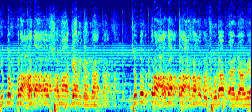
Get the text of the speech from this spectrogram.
ਜਦੋਂ ਭਰਾ ਦਾ ਉਹ ਸਮਾਂ ਅੱਗੇ ਨਹੀਂ ਦਿੰਦਾ, ਜਦੋਂ ਭਰਾ ਦਾ ਭਰਾ ਨਾਲ ਵਿਛੋੜਾ ਪੈ ਜਾਵੇ,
